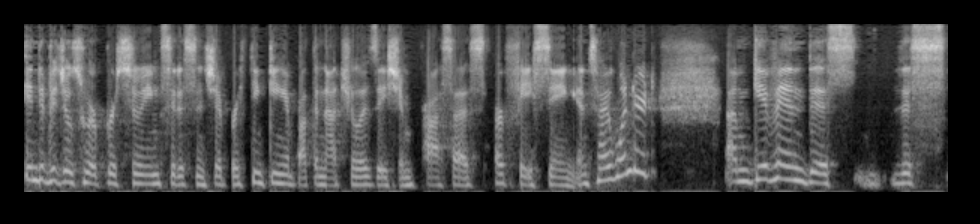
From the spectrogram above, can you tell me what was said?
individuals who are pursuing citizenship or thinking about the naturalization process are facing. And so I wondered, um, given this this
